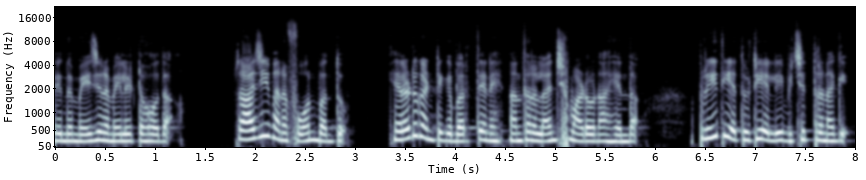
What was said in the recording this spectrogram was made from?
ಎಂದು ಮೇಜಿನ ಮೇಲಿಟ್ಟು ಹೋದ. ರಾಜೀವನ ಫೋನ್ ಬಂತು. ಎರಡು ಗಂಟೆಗೆ ಬರ್ತೇನೆ, ನಂತರ ಲಂಚ್ ಮಾಡೋಣ, ಎಂದ. ಪ್ರೀತಿಯ ತುಟಿಯಲ್ಲಿ ವಿಚಿತ್ರನಗೆ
